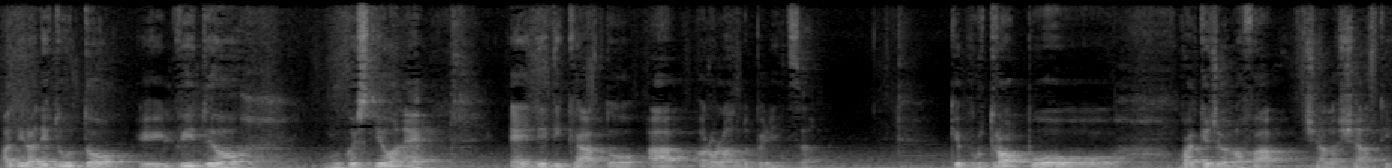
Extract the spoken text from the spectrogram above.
Al di là di tutto il video in questione è dedicato a Rolando Pelizza che purtroppo qualche giorno fa ci ha lasciati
